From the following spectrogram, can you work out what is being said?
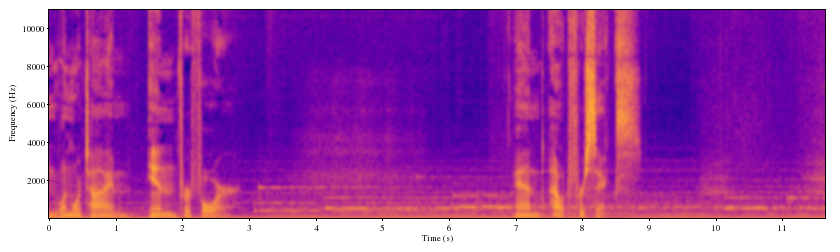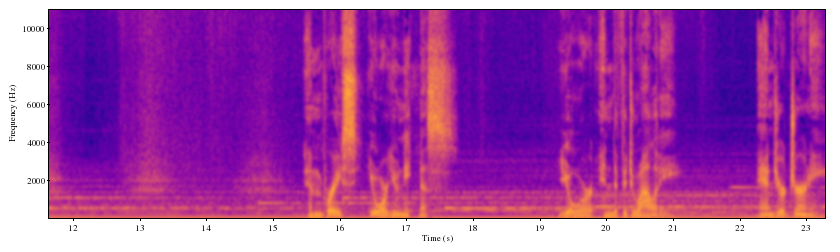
And one more time. In for four. And out for six. Embrace your uniqueness, your individuality, and your journey.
